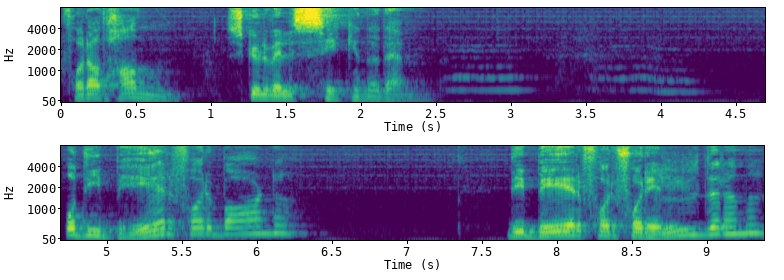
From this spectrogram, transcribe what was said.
for at han skulle velsigne dem. Og de ber for barna. De ber for foreldrene.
